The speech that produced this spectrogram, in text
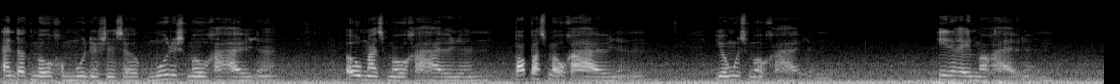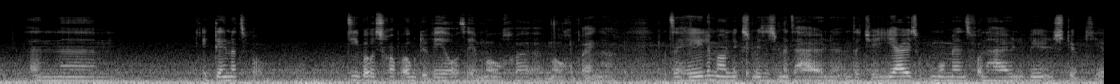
En dat mogen moeders dus ook. Moeders mogen huilen. Oma's mogen huilen. Papa's mogen huilen. Jongens mogen huilen. Iedereen mag huilen. En uh, ik denk dat we die boodschap ook de wereld in mogen, mogen brengen. Dat er helemaal niks mis is met huilen. En dat je juist op het moment van huilen weer een stukje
